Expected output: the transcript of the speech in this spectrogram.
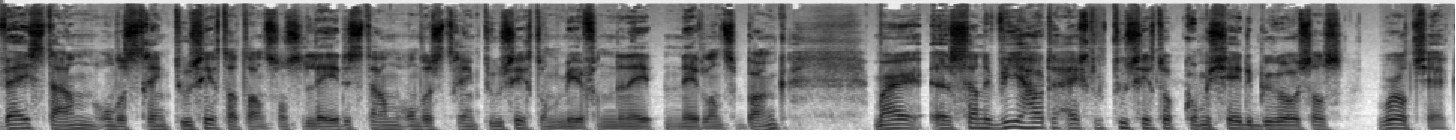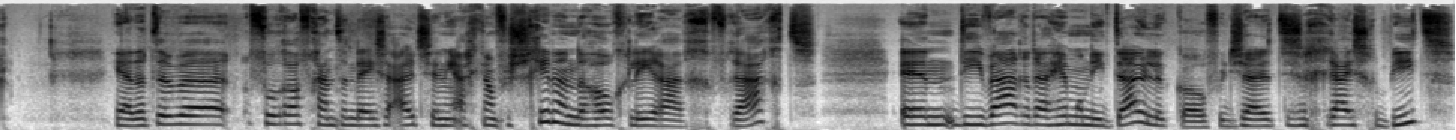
wij staan onder streng toezicht, althans onze leden staan onder streng toezicht... onder meer van de ne Nederlandse Bank. Maar uh, Sanne, wie houdt er eigenlijk toezicht op commerciële bureaus als WorldCheck? Ja, dat hebben we voorafgaand aan deze uitzending... eigenlijk aan verschillende hoogleraren gevraagd. En die waren daar helemaal niet duidelijk over. Die zeiden het is een grijs gebied...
